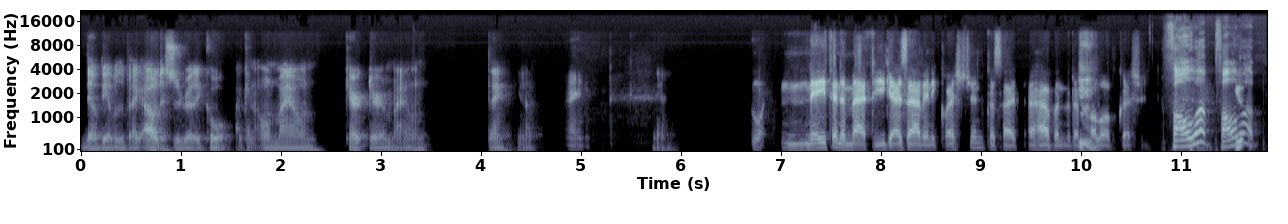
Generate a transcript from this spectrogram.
they'll be able to be like, oh, this is really cool. I can own my own character and my own thing, you know? Right. Yeah. Nathan and Matt, do you guys have any question? Because I, I have another follow up question. Follow up, follow you, up.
